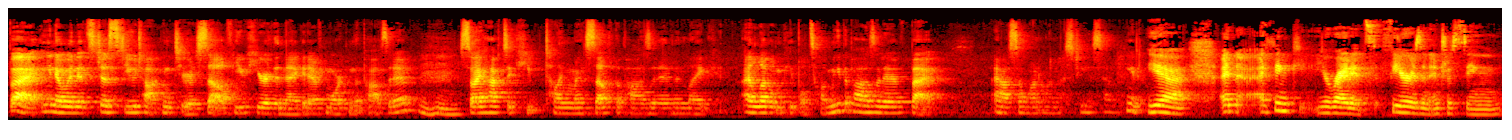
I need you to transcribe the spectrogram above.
But you know, when it's just you talking to yourself, you hear the negative more than the positive. Mm-hmm. So I have to keep telling myself the positive and like I love when people tell me the positive, but I also want honesty. So you know, Yeah, and I think you're right. It's fear is an interesting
